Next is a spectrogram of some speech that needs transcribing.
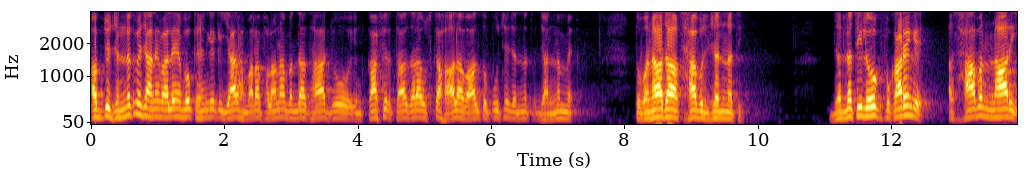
اب جو جنت میں جانے والے ہیں، وہ کہیں گے کہ یار ہمارا فلانا بندہ تھا جو ان کافر تھا، ذرا اس کا حال حوال تو پوچھیں جنت، جہنم میں۔ تو ونادا اصحاب الجنتی۔ جنتی لوگ پکاریں گے، اصحاب الناری۔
